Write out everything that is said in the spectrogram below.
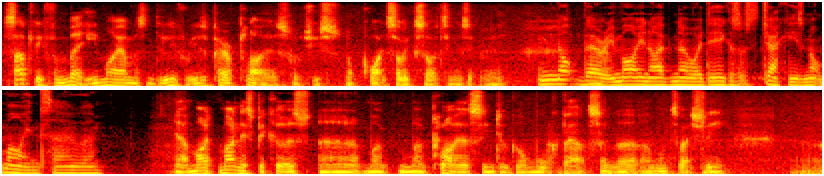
sadly for me, my Amazon delivery is a pair of pliers, which is not quite so exciting, is it really? Not very. Mine, I have no idea because it's Jackie's, not mine. So. Um... Yeah, my, mine is because uh, my my pliers seem to have gone walkabout, so uh, I want to actually. Uh,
